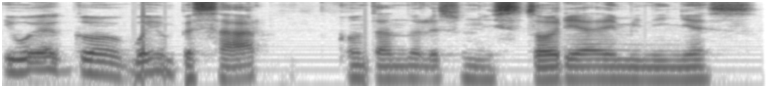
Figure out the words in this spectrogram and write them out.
Y voy a, voy a empezar contándoles una historia de mi niñez.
